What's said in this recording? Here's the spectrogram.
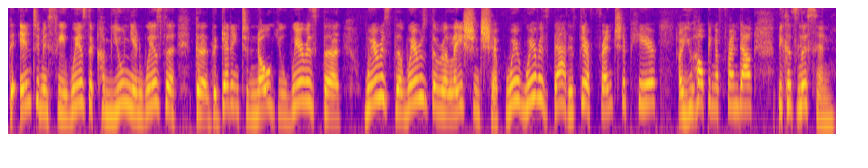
the intimacy? Where's the communion? Where's the the, the getting to know you? Where is the where is the where is the relationship? Where where is that? Is there a friendship here? Are you helping a friend out? Because listen,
